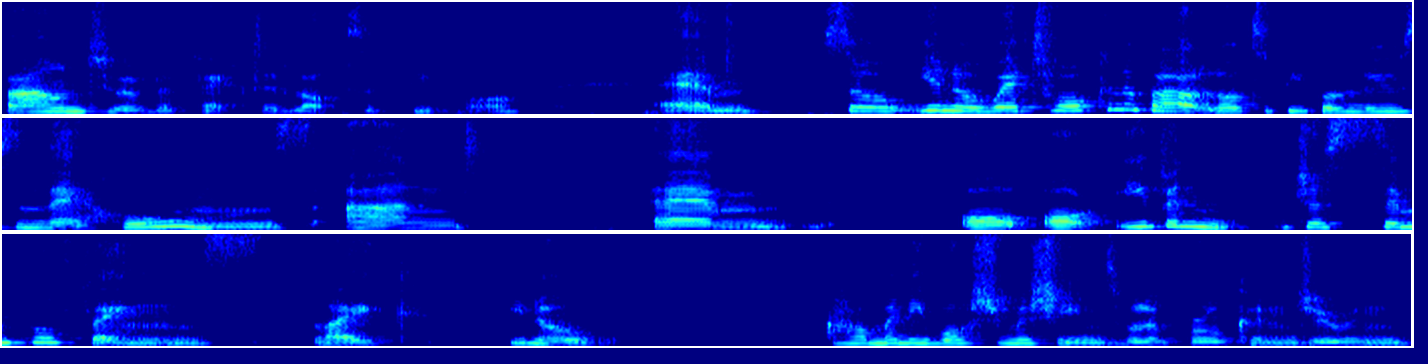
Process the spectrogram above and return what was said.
bound to have affected lots of people. Um, so you know we're talking about lots of people losing their homes and um, or or even just simple things like you know how many washing machines will have broken during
